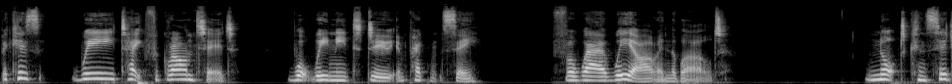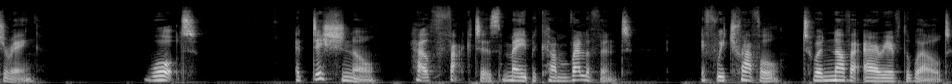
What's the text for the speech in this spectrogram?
because we take for granted what we need to do in pregnancy for where we are in the world, not considering what additional health factors may become relevant if we travel to another area of the world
